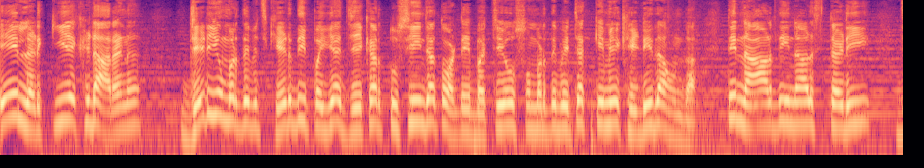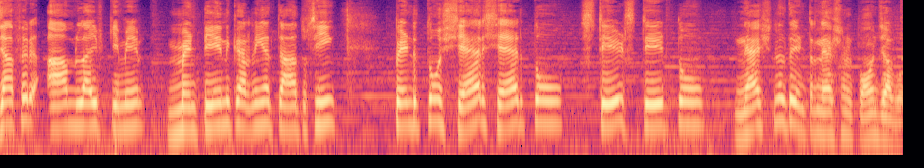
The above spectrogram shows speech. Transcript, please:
ਇਹ ਲੜਕੀ ਇਹ ਖਿਡਾਰਨ ਜਿਹੜੀ ਉਮਰ ਦੇ ਵਿੱਚ ਖੇਡਦੀ ਪਈ ਹੈ ਜੇਕਰ ਤੁਸੀਂ ਜਾਂ ਤੁਹਾਡੇ ਬੱਚੇ ਉਸ ਉਮਰ ਦੇ ਵਿੱਚ ਆ, ਕਿਵੇਂ ਖੇਡੀਦਾ ਹੁੰਦਾ ਤੇ ਨਾਲ ਦੀ ਨਾਲ ਸਟੱਡੀ ਜਾਂ ਫਿਰ ਆਮ ਲਾਈਫ ਕਿਵੇਂ ਮੇਨਟੇਨ ਕਰਨੀ ਹੈ ਤਾਂ ਤੁਸੀਂ ਪਿੰਡ ਤੋਂ ਸ਼ਹਿਰ ਸ਼ਹਿਰ ਤੋਂ ਸਟੇਟ ਸਟੇਟ ਤੋਂ ਨੈਸ਼ਨਲ ਤੇ ਇੰਟਰਨੈਸ਼ਨਲ ਪਹੁੰਚ ਜਾਵੋ।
